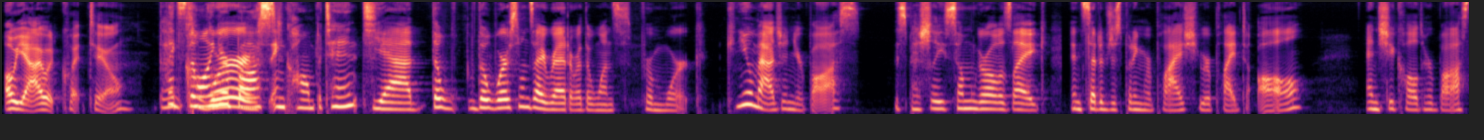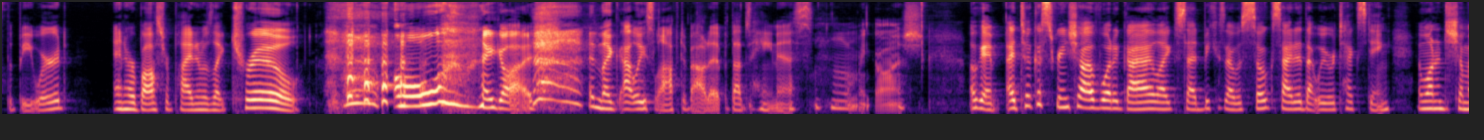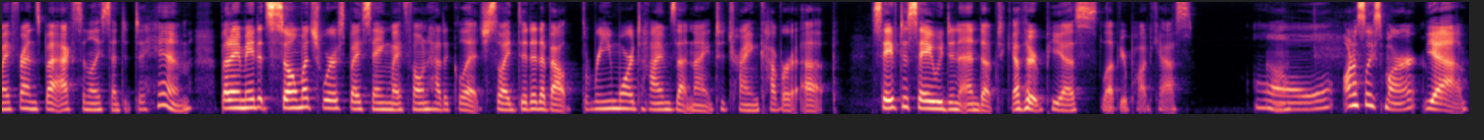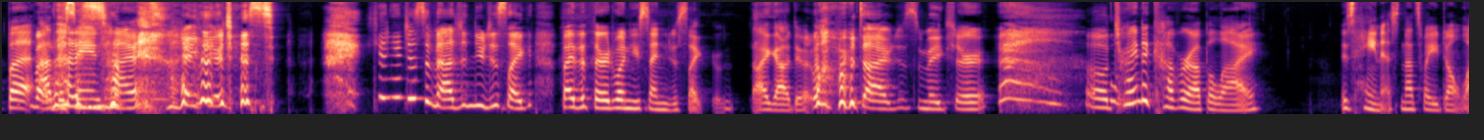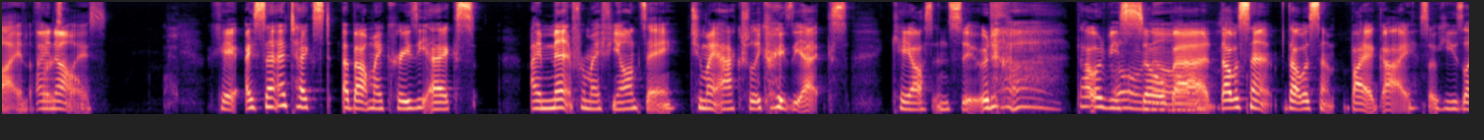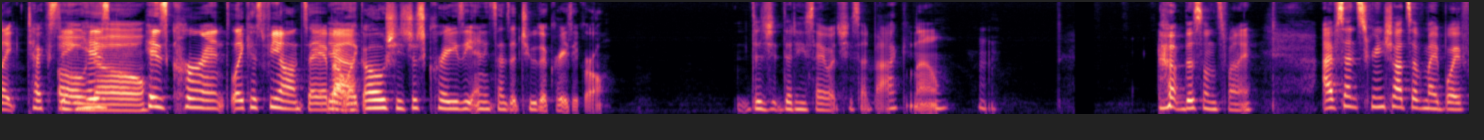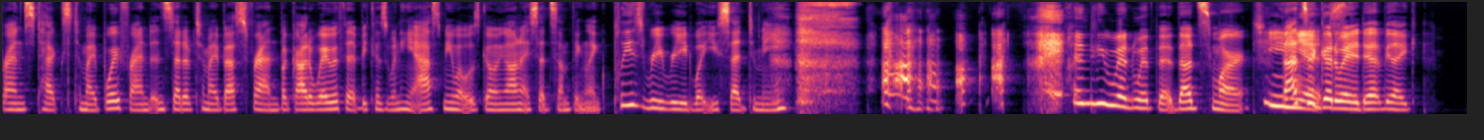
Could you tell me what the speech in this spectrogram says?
Oh, yeah, I would quit too. That's like calling your boss incompetent. Yeah, the the worst ones I read are the ones from work. Can you imagine your boss? Especially some girl was like, instead of just putting reply, she replied to all, and she called her boss the B word, and her boss replied and was like, "True," oh my gosh. and like at least laughed about it. But that's heinous. Oh my gosh. Okay, I took a screenshot of what a guy I liked said because I was so excited that we were texting and wanted to show my friends, but I accidentally sent it to him. But I made it so much worse by saying my phone had a glitch, so I did it about three more times that night to try and cover it up. Safe to say we didn't end up together. P.S. Love your podcast. Oh, honestly smart. Yeah, but, But at the same time, like you're just. Can you just imagine? You just like by the third one you send, you just like I gotta do it one more time just to make sure. Oh, trying to cover up a lie is heinous, and that's why you don't lie in the first I know. place. Okay, I sent a text about my crazy ex I meant for my fiance to my actually crazy ex. Chaos ensued. That would be Oh, so no. bad. That was sent that was sent by a guy. So he's like texting Oh, his no. his current like his fiance about Yeah. like, "Oh, she's just crazy." And he sends it to the crazy girl. Did she, did he say what she said back? No. Hmm. this one's funny. I've sent screenshots of my boyfriend's text to my boyfriend instead of to my best friend, but got away with it because when he asked me what was going on, I said something like, Please reread what you said to me. and he went with it. That's smart. That's a good way to do it. Be like,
